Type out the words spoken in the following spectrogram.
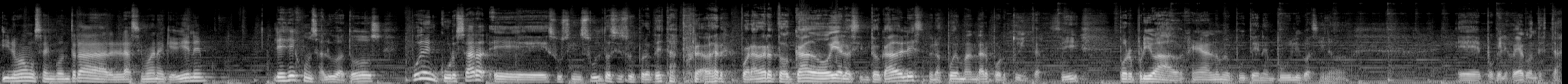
y nos vamos a encontrar la semana que viene. Les dejo un saludo a todos. Pueden cursar eh, sus insultos y sus protestas por haber, por haber tocado hoy a los intocables. Me los pueden mandar por Twitter, ¿sí? Por privado. En general no me puten en público, sino eh, porque les voy a contestar.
